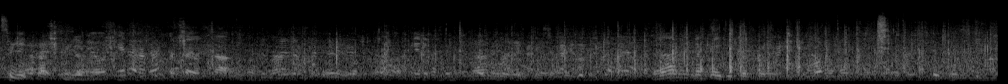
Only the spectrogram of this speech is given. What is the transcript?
次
